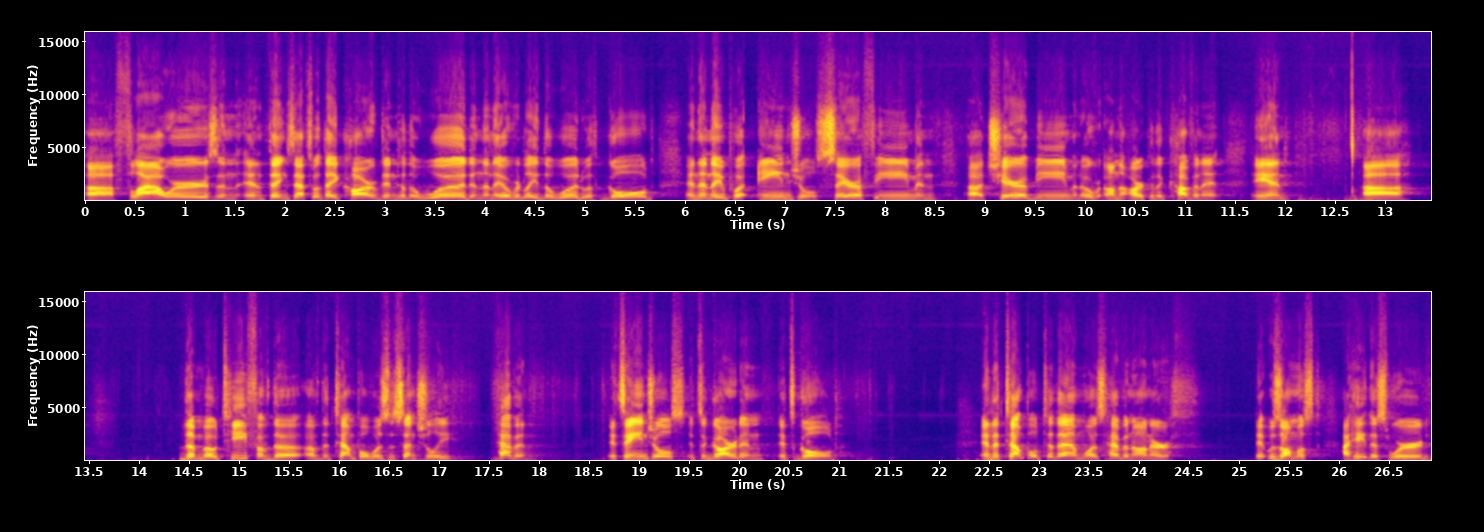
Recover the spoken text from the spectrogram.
uh, flowers and, and things. That's what they carved into the wood, and then they overlaid the wood with gold, and then they put angels, seraphim and uh, cherubim, and over on the Ark of the Covenant. And uh, the motif of the, of the temple was essentially heaven. It's angels, it's a garden, it's gold. And the temple to them was heaven on earth. It was almost, I hate this word,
